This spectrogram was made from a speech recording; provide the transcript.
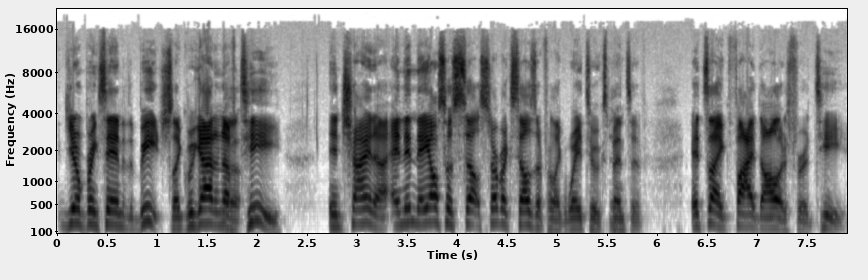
you don't bring sand to the beach. Like we got enough Yeah. tea in China, and then they also sell Starbucks sells it for like way too expensive. It's like five dollars for a tea.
